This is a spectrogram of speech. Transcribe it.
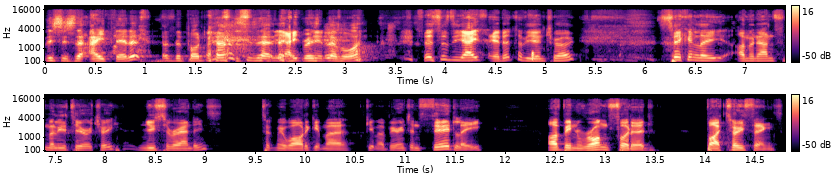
This is the eighth edit of the podcast. Is that the eighth reason number one? This is the eighth edit to the intro. Secondly, I'm in unfamiliar territory, new surroundings. Took me a while to get my get my bearings. And thirdly, I've been wrong-footed by two things.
